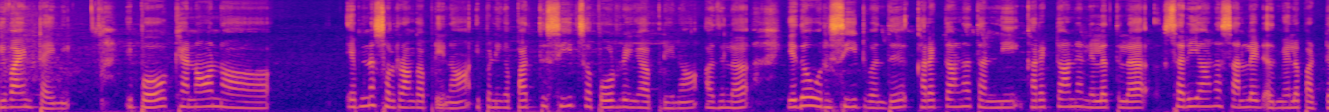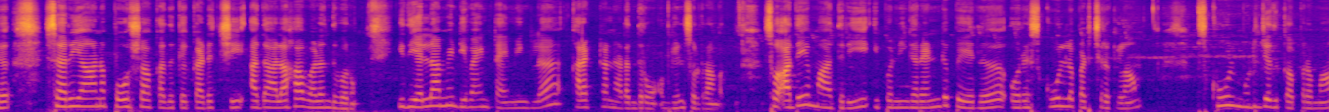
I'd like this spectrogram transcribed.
டிவைன் டைமிங் இப்போது கெனான் என்ன சொல்கிறாங்க அப்படின்னா இப்போ நீங்கள் பத்து சீட்ஸை போடுறீங்க அப்படின்னா அதில் ஏதோ ஒரு சீட் வந்து கரெக்டான தண்ணி கரெக்டான நிலத்தில் சரியான சன்லைட் அது மேலே பட்டு சரியான போஷாக் அதுக்கு கிடச்சி அது அழகாக வளர்ந்து வரும். இது எல்லாமே டிவைன் டைமிங்கில் கரெக்டாக நடந்துரும் அப்படின்னு சொல்கிறாங்க ஸோ அதே மாதிரி இப்போ நீங்கள் ரெண்டு பேர் ஒரு ஸ்கூலில் படிச்சிருக்கலாம். ஸ்கூல் முடிஞ்சதுக்கப்புறமா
